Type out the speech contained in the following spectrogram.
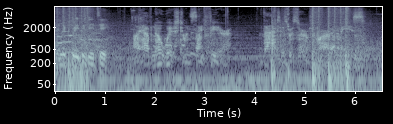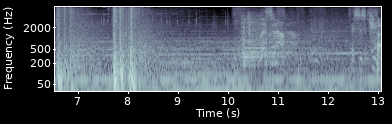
Kinda creepy, BT. I have no wish to incite fear. That is reserved for our enemies. Listen up. This is King. Uh.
